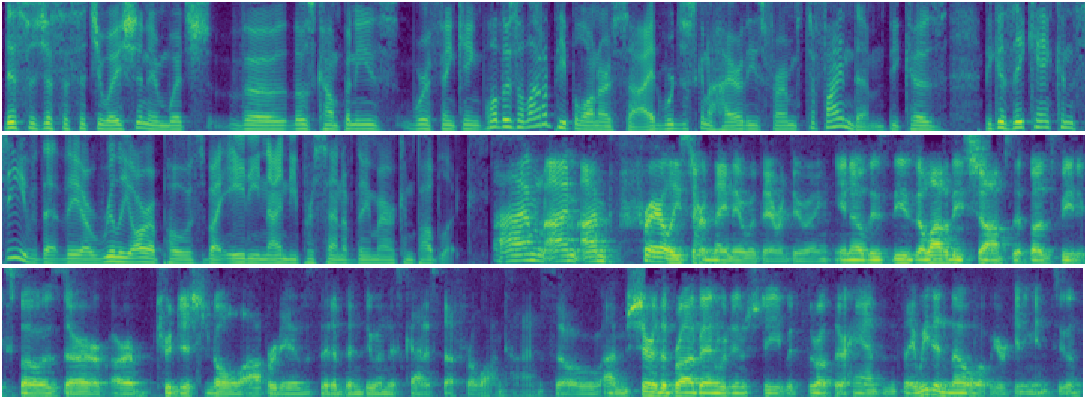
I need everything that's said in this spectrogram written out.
this was just a situation in which the those companies were thinking, well, there's a lot of people on our side. We're just going to hire these firms to find them because because they can't conceive that they are really are opposed by 80, 90% of the American public. I'm I'm I'm fairly certain they knew what they were doing. You know, these these a lot of these shops that BuzzFeed exposed are are traditional operatives that have been doing this kind of stuff for a long time. So I'm sure the broadband industry would throw up their hands and say we didn't know what we were getting into,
